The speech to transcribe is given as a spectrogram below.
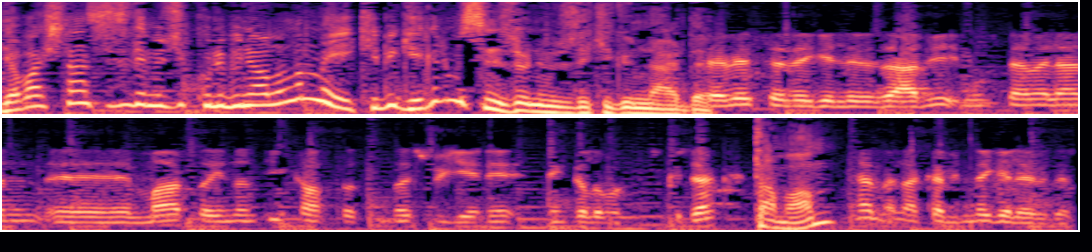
yavaştan sizi de müzik kulübüne alalım mı ekibi? Gelir misiniz önümüzdeki günlerde? Seve seve geliriz abi. Muhtemelen e, Mart ayının ilk haftasında şu yeni single'ımız çıkacak. Tamam. Hemen akabinde gelebiliriz.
